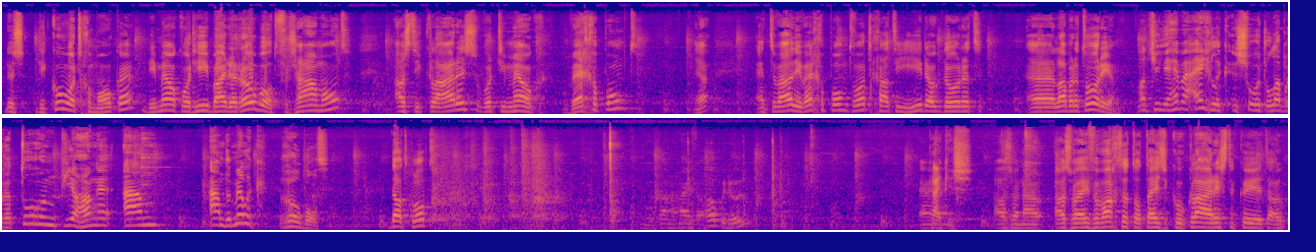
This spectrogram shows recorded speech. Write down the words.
Dus die koe wordt gemolken, die melk wordt hier bij de robot verzameld. Als die klaar is, wordt die melk weggepompt. Ja? En terwijl die weggepompt wordt, gaat die hier ook door het eh, laboratorium. Want jullie hebben eigenlijk een soort laboratoriumpje hangen aan, aan de melkrobot. Dat klopt. We gaan hem even open doen. Kijk eens. Als we, nou, als we even wachten tot deze koe klaar is, dan kun je het ook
